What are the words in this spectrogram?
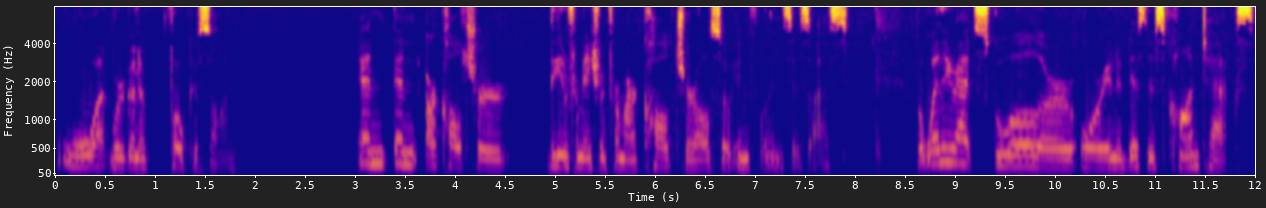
what we're going to focus on. And then our culture, the information from our culture also influences us. But whether you're at school or, or in a business context,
